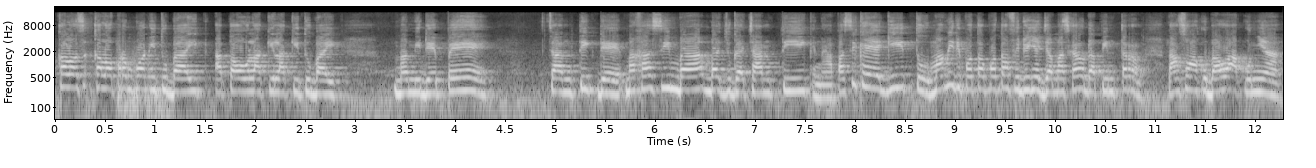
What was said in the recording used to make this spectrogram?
kalau kalau perempuan itu baik atau laki-laki itu baik Mami DP cantik deh. Makasih mbak. Mbak juga cantik. Kenapa sih kayak gitu? Mami dipotong-potong videonya. Zaman sekarang udah pinter. Langsung aku bawa akunnya.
